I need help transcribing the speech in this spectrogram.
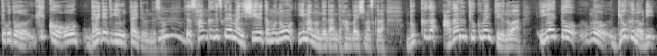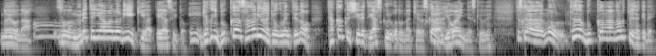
てことを結構大々的に訴えてるんですよ。うん、3ヶ月くらい前に仕入れたものを今の値段で販売しますから、物価が上がる局面っていうのは、意外ともう玉の利のような、その濡れ手に泡の利益が得やすいと。逆に物価が下がるような局面っていうのを高く仕入れて安く売ることになっちゃいますから弱いんですけどね。はい、ですからもう、ただ物価が上がるというだけで、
